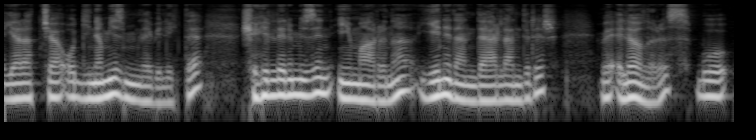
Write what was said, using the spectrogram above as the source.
yaratacağı o dinamizmle birlikte şehirlerimizin imarını yeniden değerlendirir ve ele alırız. Bu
